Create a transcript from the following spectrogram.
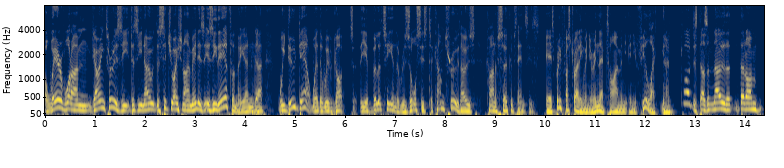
aware of what I'm going through? Is he, does he know the situation I'm in? Is, is he there for me? And uh, we do doubt whether we've got the ability and the resources to come through those kind of circumstances. Yeah, it's pretty frustrating when you're in that time and, and you feel like, you know, God just doesn't know that, that I'm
